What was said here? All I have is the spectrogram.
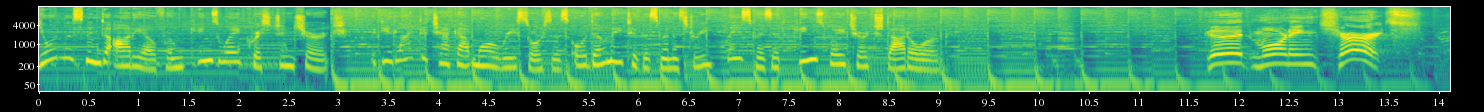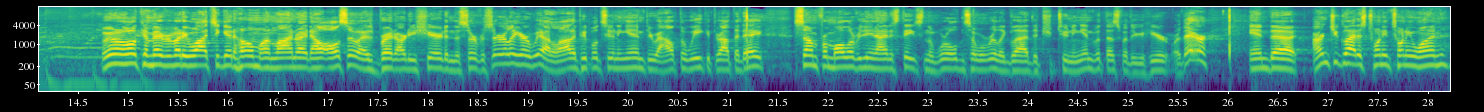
You're listening to audio from Kingsway Christian Church. If you'd like to check out more resources or donate to this ministry, please visit kingswaychurch.org. Good morning, church. We want to welcome everybody watching at home online right now. Also, as Brett already shared in the service earlier, we had a lot of people tuning in throughout the week and throughout the day, some from all over the United States and the world. And so we're really glad that you're tuning in with us, whether you're here or there. And uh, aren't you glad it's 2021?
